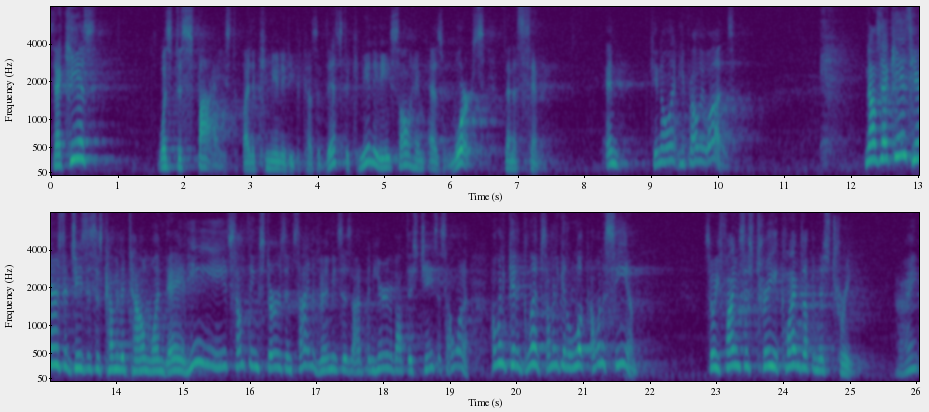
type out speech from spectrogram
Zacchaeus was despised by the community because of this. The community saw him as worse than a sinner. And you know what? He probably was. Now, Zacchaeus hears that Jesus is coming to town one day, and he something stirs inside of him. He says, I've been hearing about this Jesus. I want to I want to get a glimpse. I want to get a look. I want to see him. So he finds this tree, he climbs up in this tree. All right?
